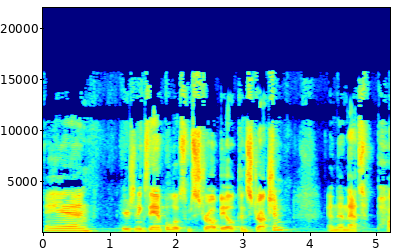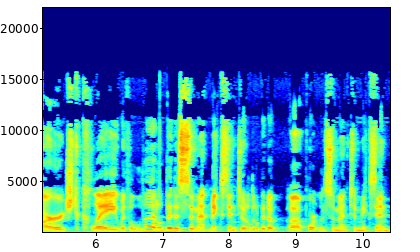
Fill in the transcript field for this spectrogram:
And here's an example of some straw bale construction. And then that's parged clay with a little bit of cement mixed into it, a little bit of uh, Portland cement to mix in.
